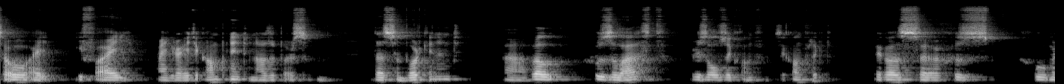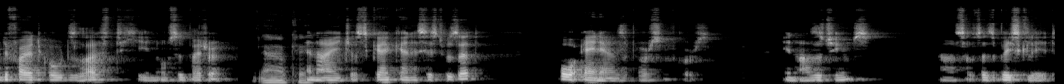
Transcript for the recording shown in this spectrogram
So I, if I migrate a component, another person does some work in it. Uh, well, who's the last resolves the, conf- the conflict because uh, who's who modified code the last, he knows it better. Ah, okay. And I just can, can assist with that, or any other person, of course, in other teams. Uh, so that's basically it.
